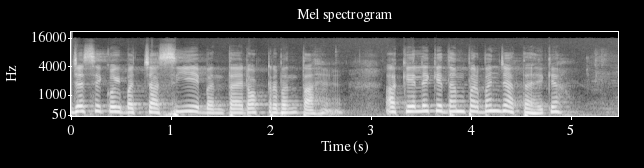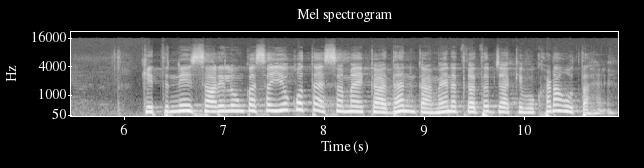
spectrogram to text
जैसे कोई बच्चा सीए बनता है डॉक्टर बनता है, अकेले के दम पर बन जाता है क्या? कितने सारे लोगों का सहयोग होता है? समय का, धन का, मेहनत का, तब जाके वो खड़ा होता है।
